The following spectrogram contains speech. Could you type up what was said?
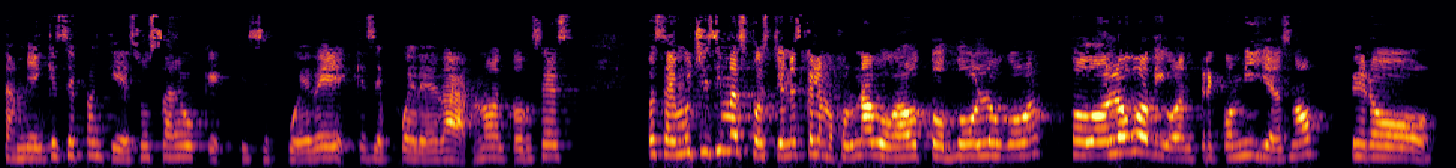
también que sepan que eso es algo que, que se puede, que se puede dar, ¿no? Entonces, pues hay muchísimas cuestiones que a lo mejor un abogado todólogo, todólogo digo entre comillas, ¿no? Pero,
